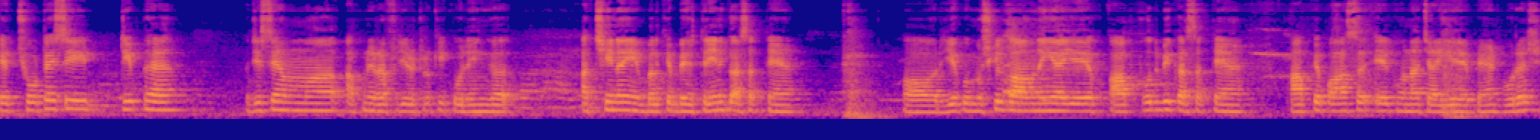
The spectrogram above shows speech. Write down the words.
एक छोटी सी टिप है, जिससे हम अपने रेफ्रिजरेटर की कूलिंग अच्छी नहीं, बल्कि बेहतरीन कर सकते हैं। और ये कोई मुश्किल काम नहीं है, ये आप खुद भी कर सकते हैं। आपके पास एक होना चाहिए पेंट ब्रश।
